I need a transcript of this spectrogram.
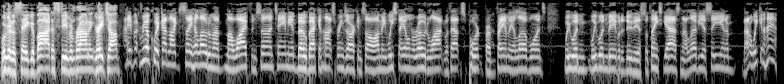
We're going to say goodbye to Stephen Browning. Great job. Hey, but real quick, I'd like to say hello to my, my wife and son, Tammy and Bo, back in Hot Springs, Arkansas. I mean, we stay on the road a lot without support from family and loved ones. We wouldn't we wouldn't be able to do this. So thanks, guys, and I love you. See you in a, about a week and a half.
